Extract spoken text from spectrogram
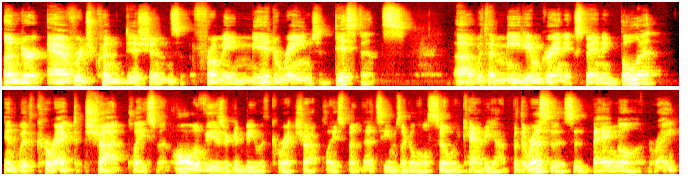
under average conditions from a mid range distance uh, with a medium grain expanding bullet and with correct shot placement. All of these are going to be with correct shot placement. That seems like a little silly caveat, but the rest of this is bang on, right?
